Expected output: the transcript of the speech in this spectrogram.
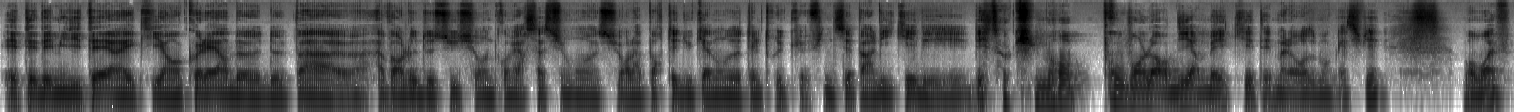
étaient des militaires et qui, en colère de ne pas avoir le dessus sur une conversation sur la portée du canon de tel truc, finissaient par liquer des, documents prouvant leur dire, mais qui étaient malheureusement classifiés. Bon, bref.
